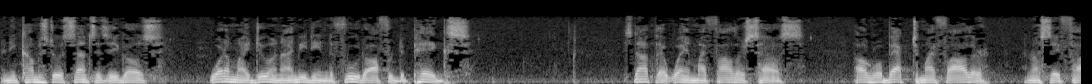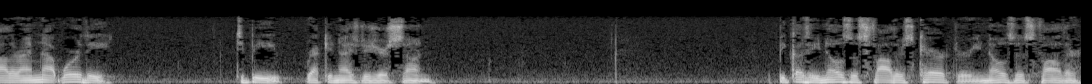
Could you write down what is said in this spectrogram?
and he comes to his senses. He goes, What am I doing? I'm eating the food offered to pigs. It's not that way in my father's house. I'll go back to my father and I'll say, Father, I'm not worthy to be recognized as your son. Because he knows his father's character, he knows his father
